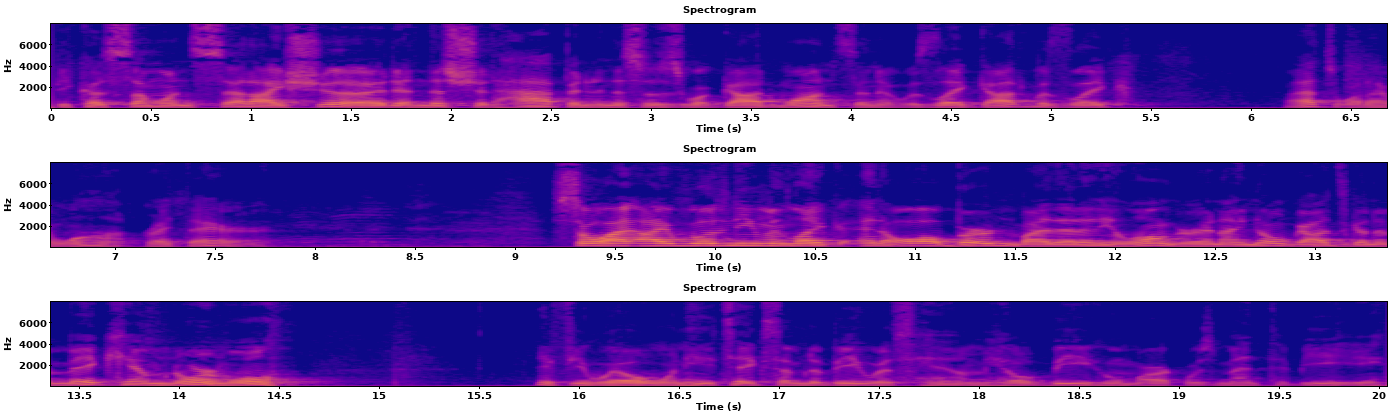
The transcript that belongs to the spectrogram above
because someone said I should and this should happen and this is what God wants. And it was like, God was like, that's what I want right there. So I, I wasn't even like at all burdened by that any longer. And I know God's going to make him normal, if you will, when he takes him to be with him. He'll be who Mark was meant to be.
